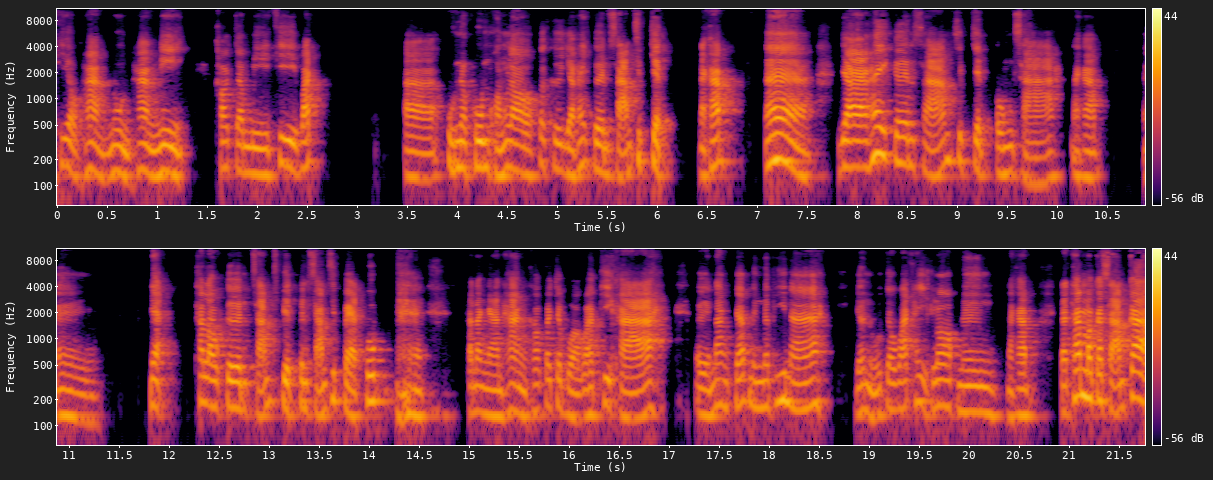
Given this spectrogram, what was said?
เที่ยวห้างนู่นห้างนี่เขาจะมีที่วัดอุณหภูมิของเราก็คืออย่าให้เกิน 37 นะครับ อ่าอย่าให้เกิน 37 องศานะครับเออเนี่ยถ้าเราเกิน31เป็น 38 ปุ๊บพนักงานห้างเขาก็จะบอกว่าพี่ขาเออนั่งแป๊บหนึ่งนะพี่นะ เดี๋ยวหนูจะวัดให้อีกรอบหนึ่งนะครับ แต่ถ้ามากระสามเก้า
